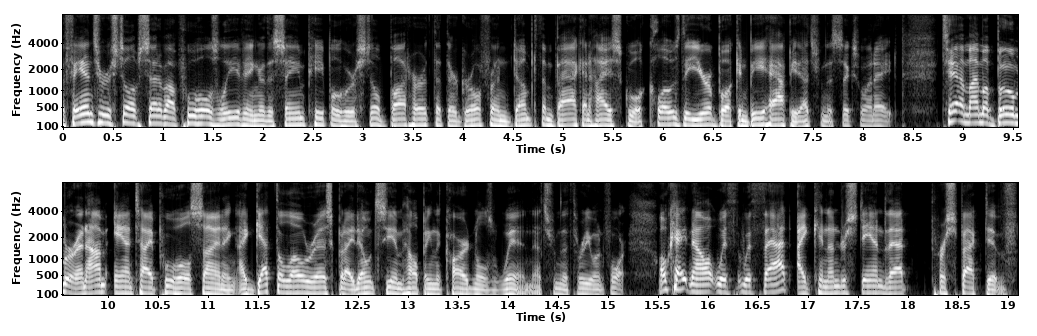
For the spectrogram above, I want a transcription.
The fans who are still upset about Pujols leaving are the same people who are still butthurt that their girlfriend dumped them back in high school. Close the yearbook and be happy. That's from the 618. Tim, I'm a boomer and I'm anti Pujols signing. I get the low risk, but I don't see him helping the Cardinals win. That's from the 314. Okay, now with, with that, I can understand that perspective.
